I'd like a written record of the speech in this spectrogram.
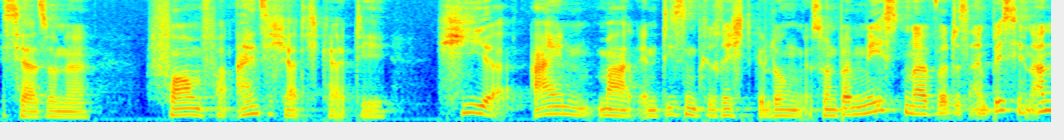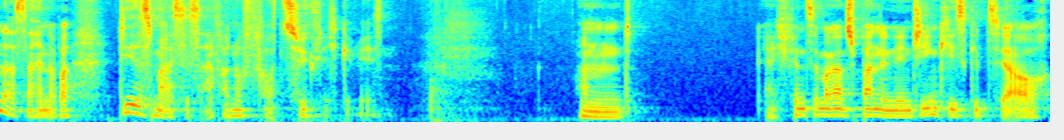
ist ja so eine Form von Einzigartigkeit, die hier einmal in diesem Gericht gelungen ist. Und beim nächsten Mal wird es ein bisschen anders sein, aber dieses Mal ist es einfach nur vorzüglich gewesen. Und ja, ich finde es immer ganz spannend, in den Gene Keys gibt es ja auch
